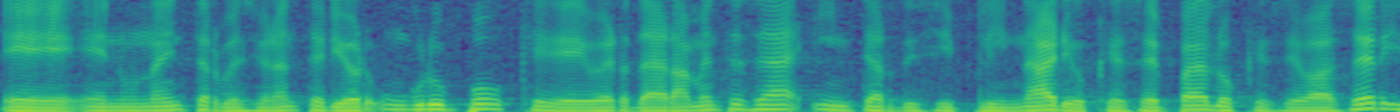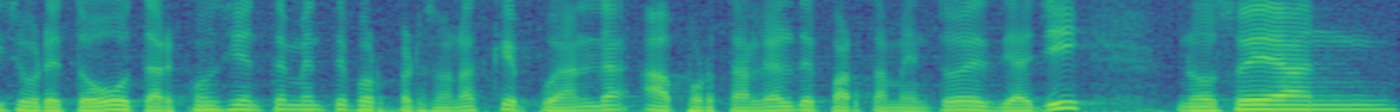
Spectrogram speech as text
eh, en una intervención anterior, un grupo que verdaderamente sea interdisciplinario, que sepa de lo que se va a hacer y sobre todo votar conscientemente por personas que puedan aportarle al departamento desde allí, no sean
